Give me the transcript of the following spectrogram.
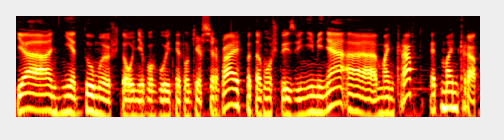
Я не думаю, что у него будет Metal Gear Survive, потому что, извини меня, а Майнкрафт — это Майнкрафт.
